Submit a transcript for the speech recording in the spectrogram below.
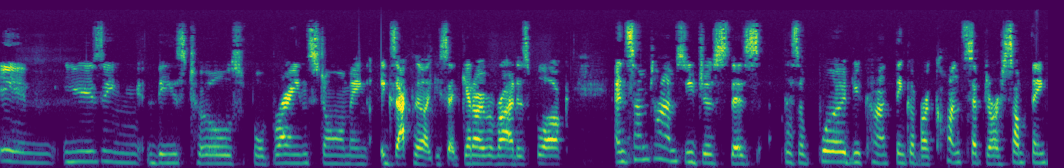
in using these tools for brainstorming. Exactly like you said, get over writer's block and sometimes you just there's there's a word you can't think of or a concept or something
